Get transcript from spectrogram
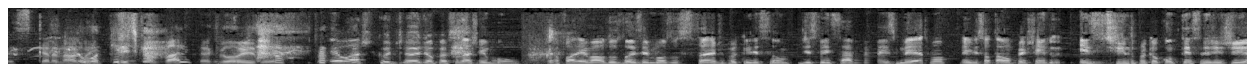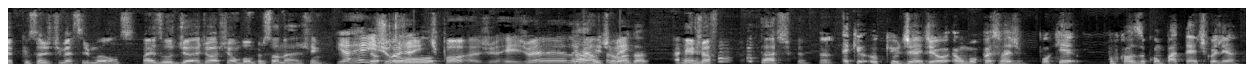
Esse cara não É uma aguenta. crítica válida, pelo amor de Deus. Eu acho que o Judge é um personagem bom. Eu falei mal dos dois irmãos do Sanji porque eles são dispensáveis mesmo. Eles só estavam preenchendo, existindo porque o contexto exigia que o Sanji tivesse irmãos. Mas o Judge eu achei um bom personagem. E a Reiju, Eu- eu- gente, porra, a Reiju é legal não, a eu também. adoro. A Rejo é fantástica. É que o que o Judge é, é um bom personagem porque. Por causa do quão patético ele é.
